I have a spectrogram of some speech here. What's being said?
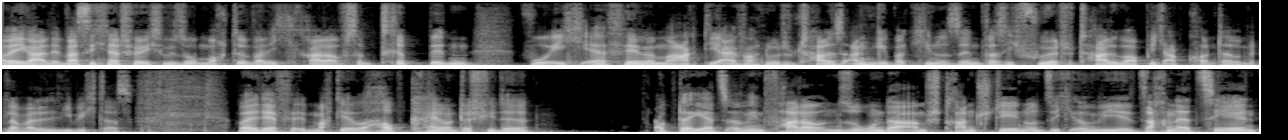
Aber egal, was ich natürlich sowieso mochte, weil ich gerade auf so einem Trip bin, wo ich äh, Filme mag, die einfach nur totales Angeberkino sind, was ich früher total überhaupt nicht abkonnte, aber mittlerweile liebe ich das. Weil der Film macht ja überhaupt keine Unterschiede, ob da jetzt irgendwie ein Vater und ein Sohn da am Strand stehen und sich irgendwie Sachen erzählen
